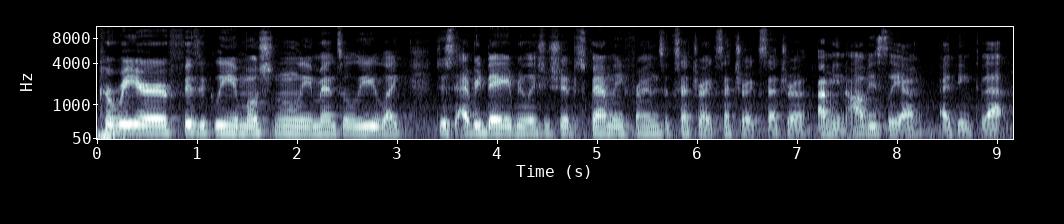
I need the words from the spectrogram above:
career, physically, emotionally, mentally, like just everyday relationships, family, friends, etc., etc., etc. I mean, obviously, I I think that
